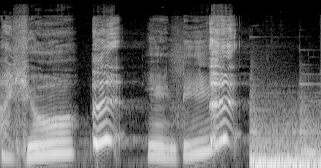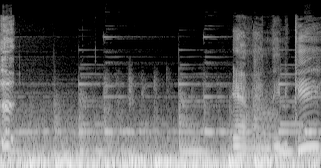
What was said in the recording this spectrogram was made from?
అయ్యో. ఏంటి? ఏమైంది దీనికి?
